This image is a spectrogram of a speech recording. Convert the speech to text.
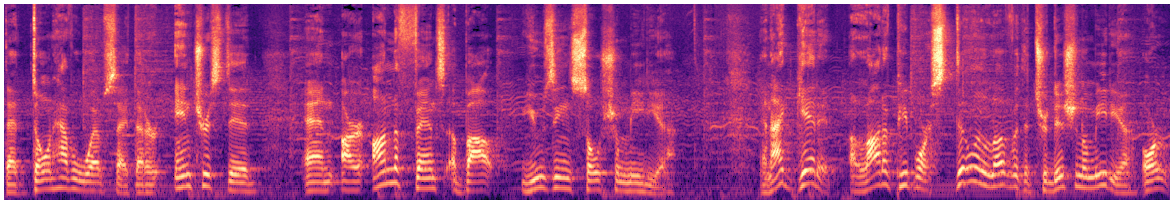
that don't have a website, that are interested and are on the fence about using social media. And I get it. A lot of people are still in love with the traditional media or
